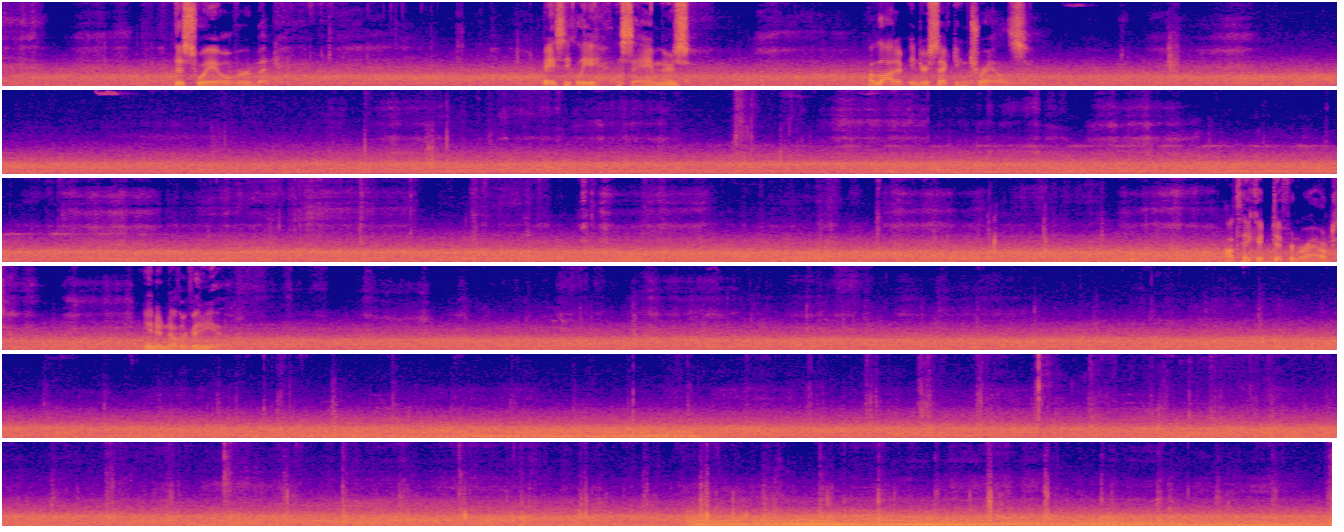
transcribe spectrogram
this way over, but basically the same. There's a lot of intersecting trails. Take a different route in another video.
